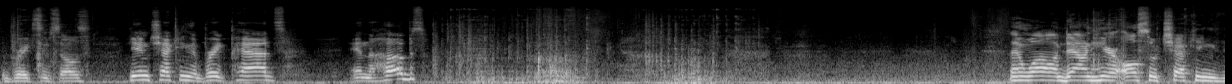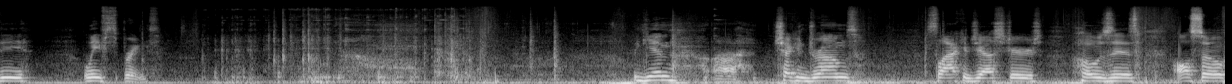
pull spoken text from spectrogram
the brakes themselves. Again, checking the brake pads and the hubs. Then while I'm down here, also checking the leaf springs. Again, uh, checking drums, slack adjusters, hoses, also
